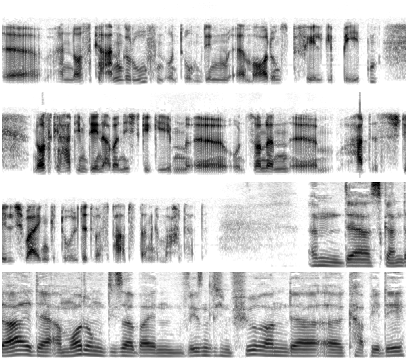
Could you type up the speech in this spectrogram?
äh, Herrn Noske angerufen und um den Ermordungsbefehl gebeten. Noske hat ihm den aber nicht gegeben, äh, und, sondern äh, hat es stillschweigend geduldet, was Papst dann gemacht hat. Ähm, der Skandal der Ermordung dieser beiden wesentlichen Führern der äh, KPD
